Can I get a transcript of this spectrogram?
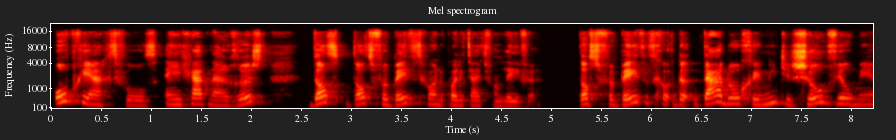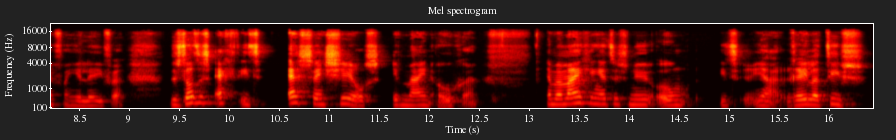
opgejaagd voelt en je gaat naar rust, dat, dat verbetert gewoon de kwaliteit van leven. Dat verbetert. Daardoor geniet je zoveel meer van je leven. Dus dat is echt iets essentieels in mijn ogen. En bij mij ging het dus nu om iets ja, relatiefs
